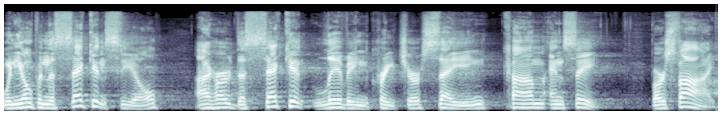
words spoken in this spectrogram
when he opened the second seal, I heard the second living creature saying, Come and see. Verse five,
